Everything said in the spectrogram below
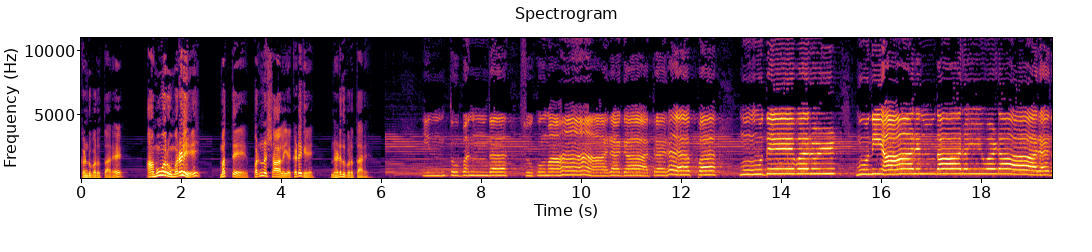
ಕಂಡುಬರುತ್ತಾರೆ. ಆ ಮೂವರು ಮರಳಿ ಮತ್ತೆ ಪರ್ಣಶಾಲೆಯ ಕಡೆಗೆ ನಡೆದು ಬರುತ್ತಾರೆ. ಇಂತು ಬಂದ ಸುಕುಮಾರ ಗಾತ್ರರಪ್ಪ, ಮೂದೇವರುಳ್ ಮುನಿಯಾರೆಂದಾರೈವಡಾರದ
